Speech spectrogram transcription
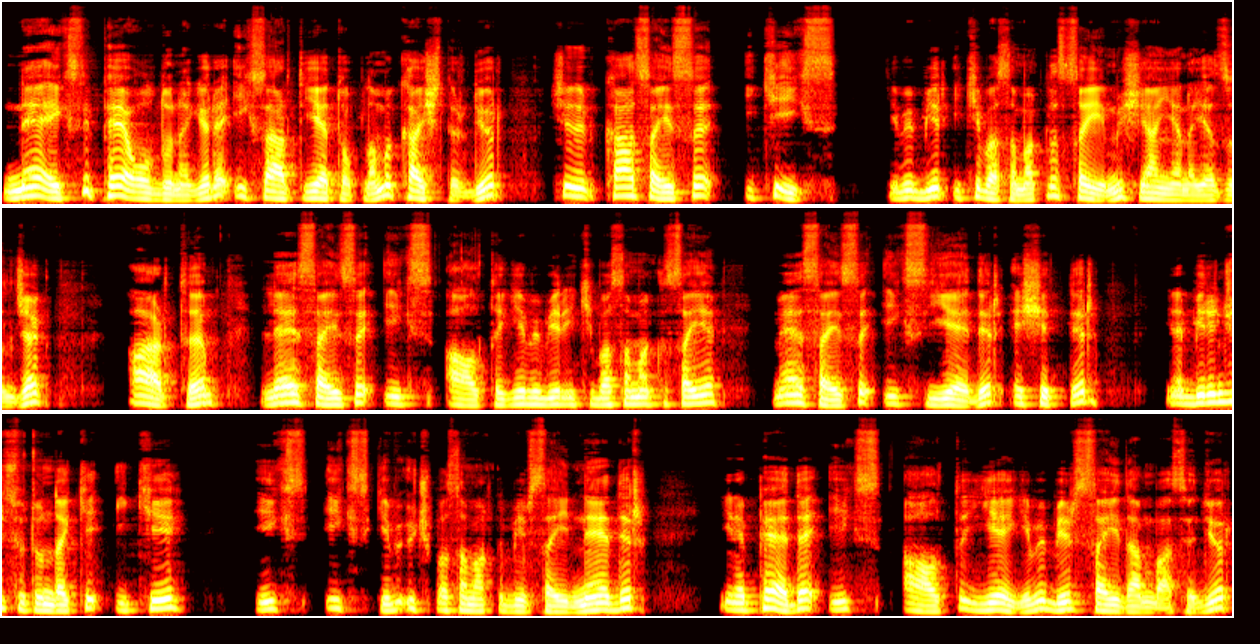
n eksi p olduğuna göre x artı y toplamı kaçtır diyor. Şimdi k sayısı 2x gibi bir iki basamaklı sayıymış yan yana yazılacak. Artı l sayısı x6 gibi bir iki basamaklı sayı. m sayısı xy'dir eşittir. Yine birinci sütundaki 2 x x gibi 3 basamaklı bir sayı n'dir. Yine p de x6 y gibi bir sayıdan bahsediyor.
